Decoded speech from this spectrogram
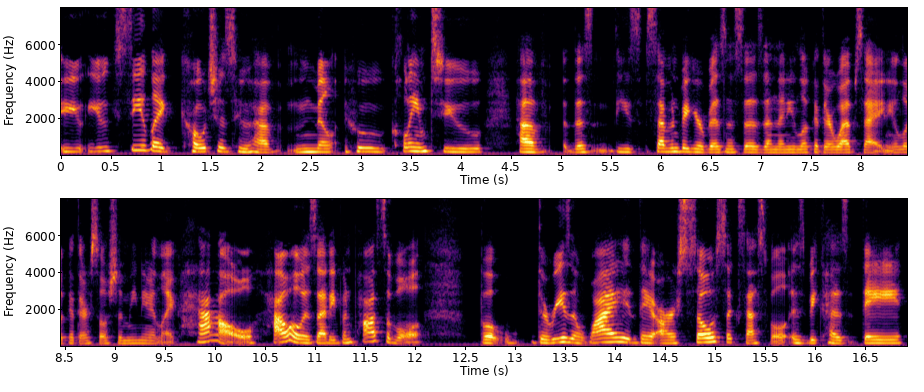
you you see like coaches who have mil- who claim to have this these seven figure businesses and then you look at their website and you look at their social media and like how how is that even possible but the reason why they are so successful is because they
